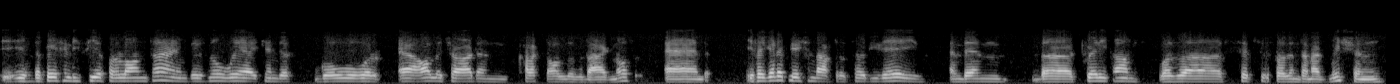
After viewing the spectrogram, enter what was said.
If the patient is here for a long time, there's no way I can just go over all the chart and collect all those diagnoses. And if I get a patient after 30 days and then the query comes, was a sepsis present on admission,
